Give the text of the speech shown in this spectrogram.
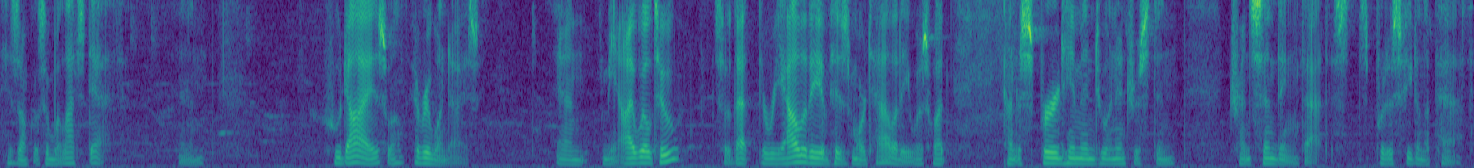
his uncle said, Well, that's death. And who dies? Well, everyone dies. And I mean, I will too. So that the reality of his mortality was what kind of spurred him into an interest in transcending that, put his feet on the path.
